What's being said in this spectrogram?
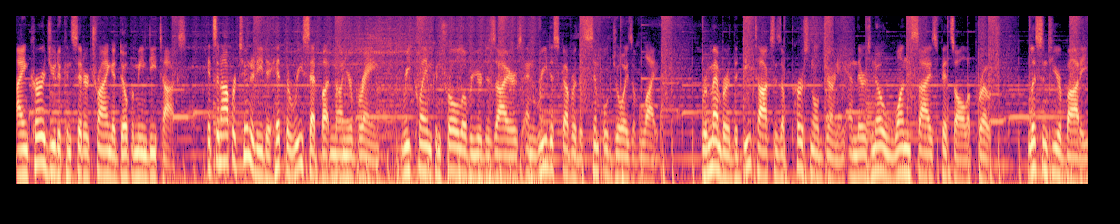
I encourage you to consider trying a dopamine detox. It's an opportunity to hit the reset button on your brain, reclaim control over your desires and rediscover the simple joys of life. Remember, the detox is a personal journey and there's no one-size-fits-all approach. Listen to your body,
